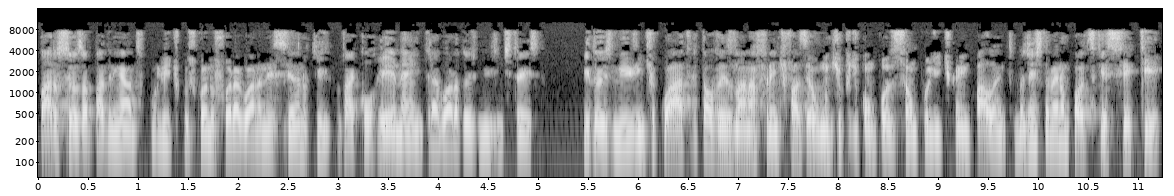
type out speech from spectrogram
para os seus apadrinhados políticos quando for agora nesse ano que vai correr, né, entre agora 2023 e 2024, e talvez lá na frente fazer algum tipo de composição política em palanque. Mas a gente também não pode esquecer que,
